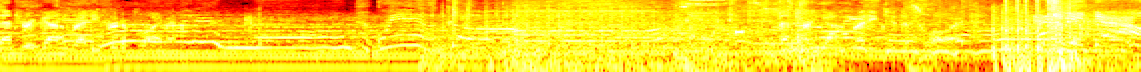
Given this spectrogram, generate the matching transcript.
sentry gun ready for deployment. Sentry gun ready to deploy. Enemy down!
